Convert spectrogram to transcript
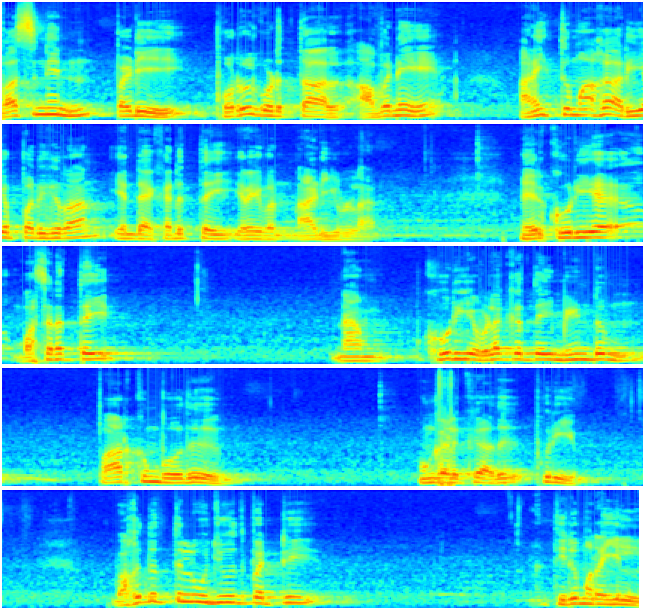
வஸ்னின் படி பொருள் கொடுத்தால் அவனே அனைத்துமாக அறியப்படுகிறான் என்ற கருத்தை இறைவன் நாடியுள்ளான். மேற்கூறிய வசனத்தை நாம் கூறிய விளக்கத்தை மீண்டும் பார்க்கும்போது உங்களுக்கு அது புரியும். வகுதத்தில் உஜூத் பற்றி திருமறையில்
